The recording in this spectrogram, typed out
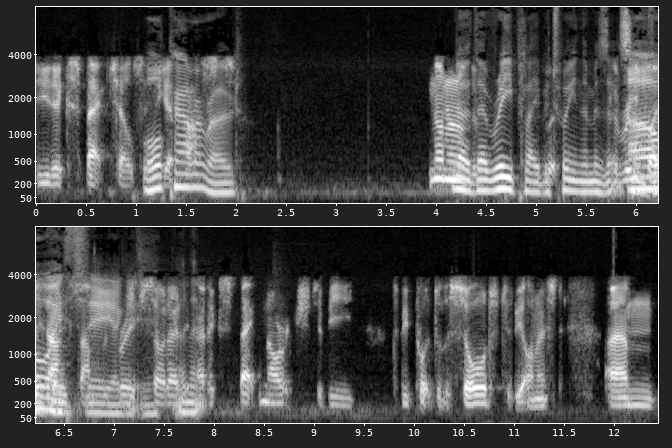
so you'd expect Chelsea Or to get Carrow past. Road. No, no, No, no. the, replay between them is the at replay Oh, Stamford at Bridge. see, Stamford I get Bridge, so I'd, then- I'd expect Norwich to be to be put to the sword. To be honest, um,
